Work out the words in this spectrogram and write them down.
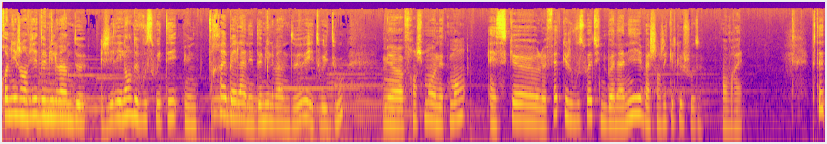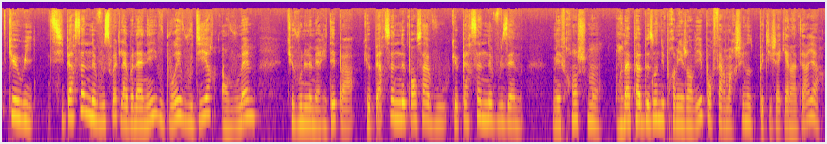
1er janvier 2022, j'ai l'élan de vous souhaiter une très belle année 2022 et tout et tout. Mais euh, franchement, honnêtement, est-ce que le fait que je vous souhaite une bonne année va changer quelque chose, en vrai? Peut-être que oui. Si personne ne vous souhaite la bonne année, vous pourrez vous dire en vous-même que vous ne le méritez pas, que personne ne pense à vous, que personne ne vous aime. Mais franchement, on n'a pas besoin du 1er janvier pour faire marcher notre petit chacal intérieur,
